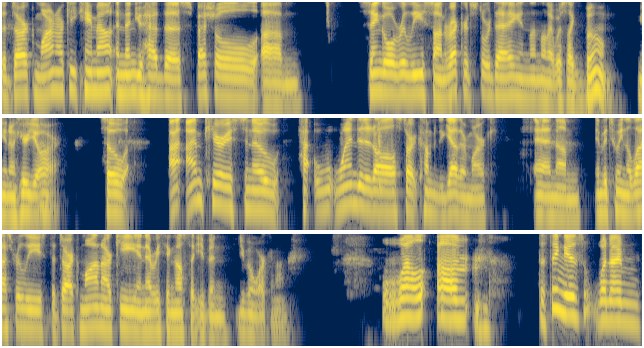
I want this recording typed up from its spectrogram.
the Dark Monarchy came out, and then you had the special um, single release on Record Store Day, and then it was like, boom, you know, here you are. So I, I'm curious to know how, when did it all start coming together, Mark? And um, in between the last release, the Dark Monarchy, and everything else that you've been you've been working on. Well, um, the thing is, when I'm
